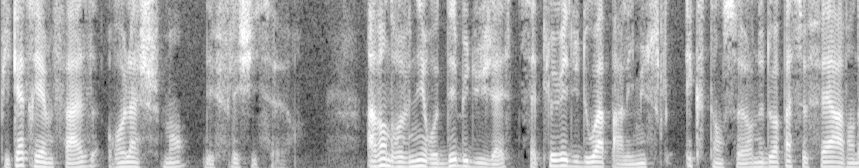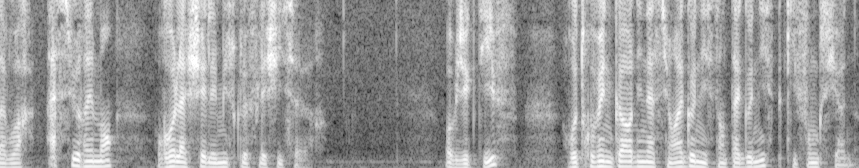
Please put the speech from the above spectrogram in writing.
Puis quatrième phase, relâchement des fléchisseurs. Avant de revenir au début du geste, cette levée du doigt par les muscles extenseurs ne doit pas se faire avant d'avoir assurément relâcher les muscles fléchisseurs. Objectif retrouver une coordination agoniste-antagoniste qui fonctionne.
